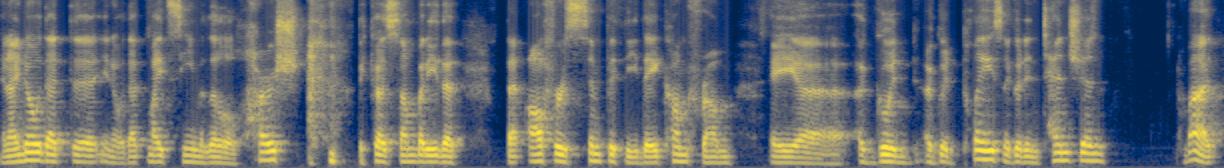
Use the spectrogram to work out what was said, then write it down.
And i know that uh, you know that might seem a little harsh because somebody that that offers sympathy they come from a uh, a good a good place a good intention. But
